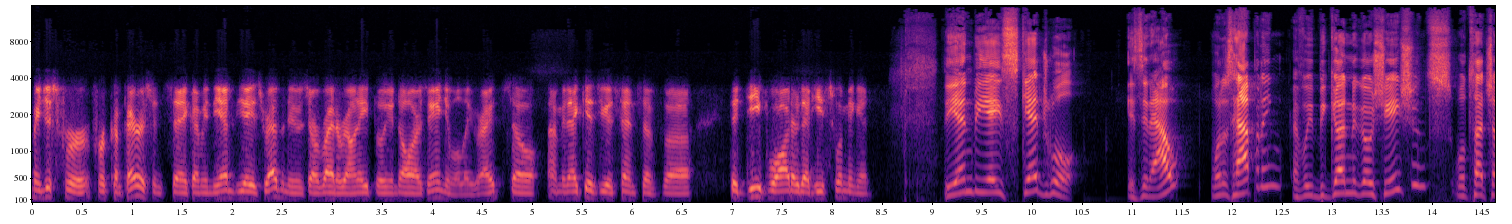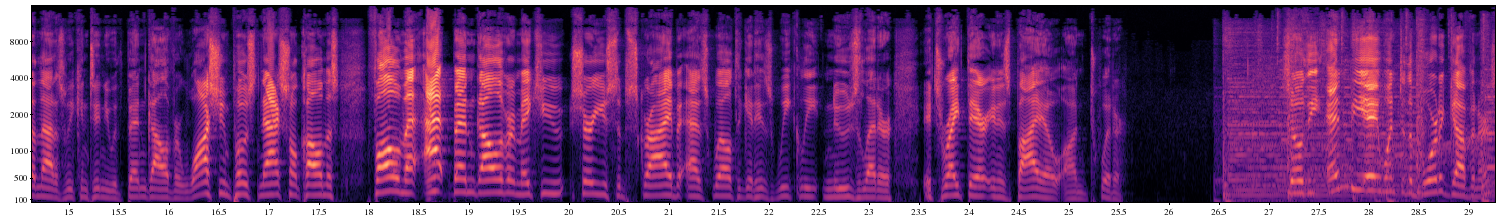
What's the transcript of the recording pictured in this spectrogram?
I mean, just for, for comparison's sake, I mean, the NBA's revenues are right around $8 billion annually, right? So, I mean, that gives you a sense of uh, the deep water that he's swimming in. The NBA schedule, is it out? What is happening? Have we begun negotiations? We'll touch on that as we continue with Ben Golliver, Washington Post national columnist. Follow him at Ben Golliver. Make you sure you subscribe as well to get his weekly newsletter. It's right there in his bio on Twitter. So the NBA went to the Board of Governors.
